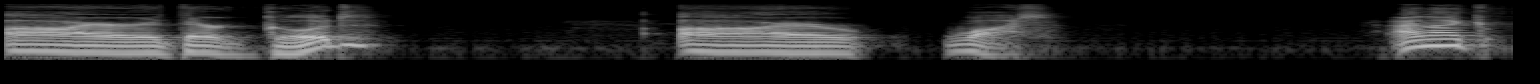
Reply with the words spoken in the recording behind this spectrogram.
Are they good? Are what? And like,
